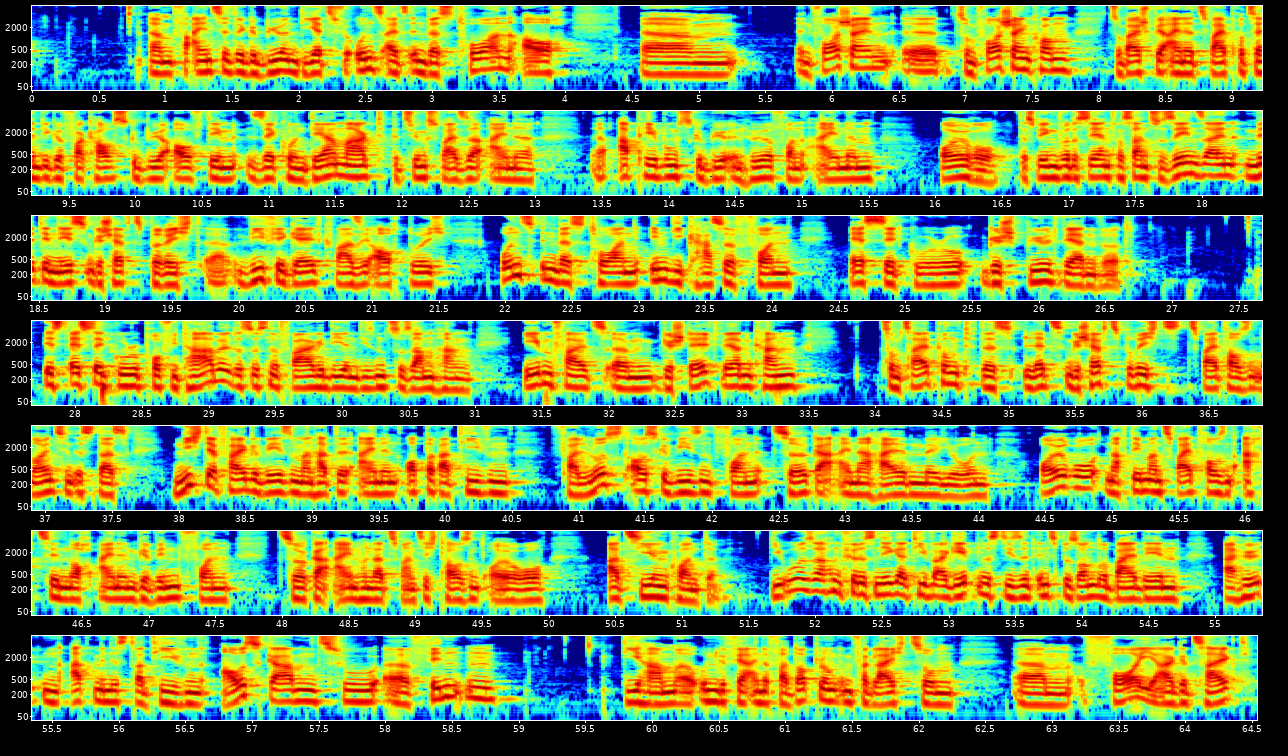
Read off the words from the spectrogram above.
ähm, vereinzelte Gebühren, die jetzt für uns als Investoren auch ähm, in Vorschein, äh, zum Vorschein kommen, zum Beispiel eine zweiprozentige Verkaufsgebühr auf dem Sekundärmarkt beziehungsweise eine äh, Abhebungsgebühr in Höhe von einem Euro. Deswegen wird es sehr interessant zu sehen sein mit dem nächsten Geschäftsbericht, äh, wie viel Geld quasi auch durch uns Investoren in die Kasse von Estate Guru gespült werden wird. Ist Estate Guru profitabel? Das ist eine Frage, die in diesem Zusammenhang ebenfalls ähm, gestellt werden kann. Zum Zeitpunkt des letzten Geschäftsberichts 2019 ist das nicht der Fall gewesen. Man hatte einen operativen Verlust ausgewiesen von circa einer halben Million Euro, nachdem man 2018 noch einen Gewinn von circa 120.000 Euro erzielen konnte. Die Ursachen für das negative Ergebnis, die sind insbesondere bei den erhöhten administrativen Ausgaben zu äh, finden. Die haben äh, ungefähr eine Verdopplung im Vergleich zum ähm, Vorjahr gezeigt.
